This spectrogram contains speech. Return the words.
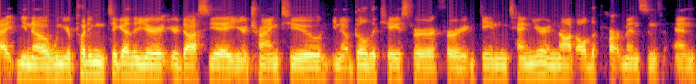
uh, you know, when you're putting together your, your dossier, you're trying to, you know, build a case for, for gaining tenure and not all departments and, and,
